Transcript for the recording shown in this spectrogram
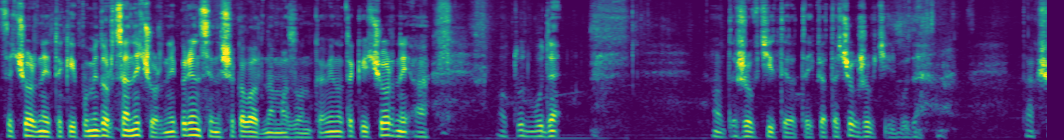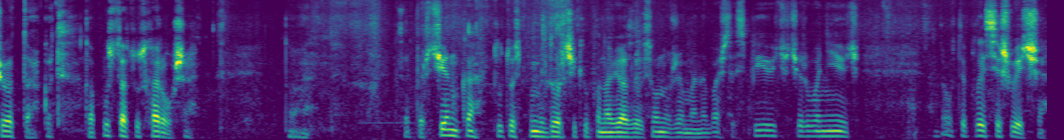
Це чорний такий помідор, це не чорний принц, це не шоколадна амазонка. Він отакий чорний, а отут буде от, жовтіти, отей п'ятачок жовтіть буде. Так що отак от. Капуста тут хороша. Це перчинка. Тут ось помідорчики понав'язувалися, вони вже в мене, бачите, спіють, червоніють. В теплиці швидше.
